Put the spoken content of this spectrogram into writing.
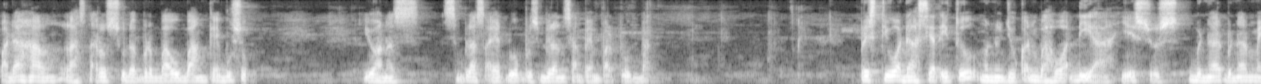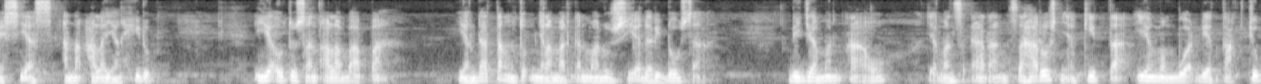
Padahal Lazarus sudah berbau bangkai busuk. Yohanes 11 ayat 29 sampai 44. Peristiwa dahsyat itu menunjukkan bahwa dia, Yesus, benar-benar Mesias, anak Allah yang hidup. Ia utusan Allah Bapa yang datang untuk menyelamatkan manusia dari dosa. Di zaman now, zaman sekarang seharusnya kita yang membuat dia takjub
